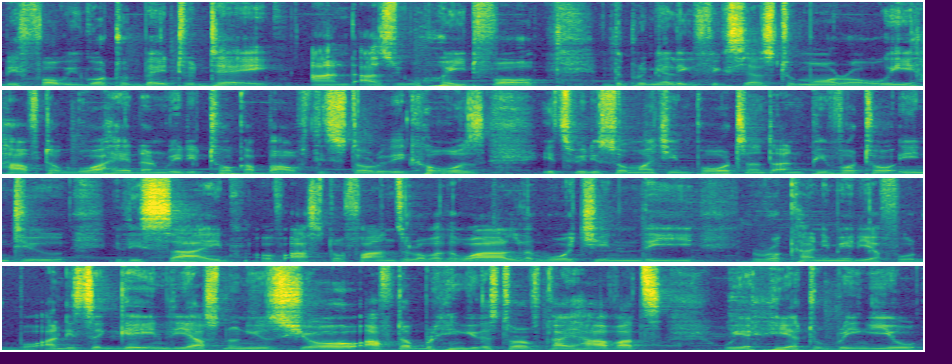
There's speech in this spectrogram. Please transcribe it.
before we go to bed today and as we wait for the Premier League fixtures tomorrow, we have to go ahead and really talk about this story because it's really so much important and pivotal into the side of Arsenal fans all over the world watching the Rokani Media football. And it's again the Arsenal News Show. After bringing you the story of Kai Havertz, we are here to bring you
